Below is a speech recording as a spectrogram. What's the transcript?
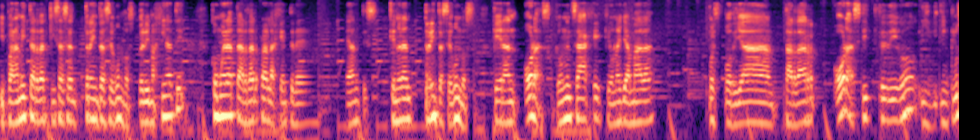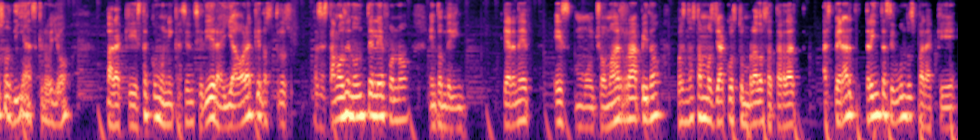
y para mí tardar quizás en 30 segundos, pero imagínate cómo era tardar para la gente de antes, que no eran 30 segundos, que eran horas, que un mensaje, que una llamada, pues podía tardar horas, ¿sí? te digo, y incluso días, creo yo, para que esta comunicación se diera. Y ahora que nosotros pues estamos en un teléfono en donde el internet es mucho más rápido, pues no estamos ya acostumbrados a tardar a esperar 30 segundos para que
